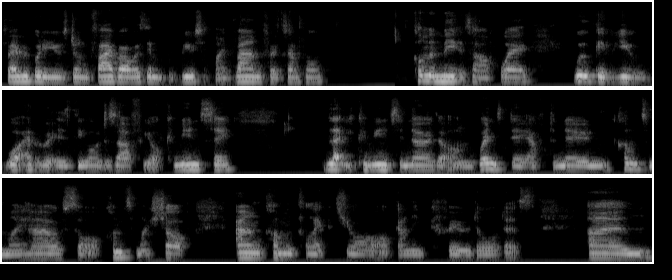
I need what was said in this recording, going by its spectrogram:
for everybody who's done five hours in use of my van, for example, come and meet us halfway we'll give you whatever it is the orders are for your community. Let your community know that on Wednesday afternoon, come to my house or come to my shop and come and collect your organic food orders. Um,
